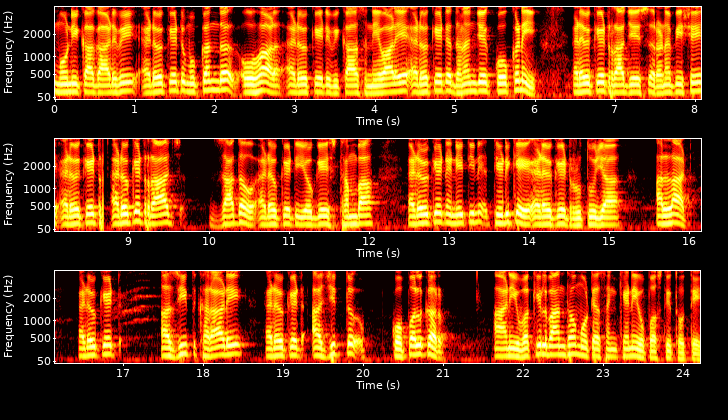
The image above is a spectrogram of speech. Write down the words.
Monika Gadhave advocate Mukund Ovhal advocate Vikas Newale advocate Dhananjay Kokane advocate Rajesh Ranpishe advocate advocate Raj Jadhav advocate Yogesh Thamba advocate Nitin Tidke advocate Rutuja Alhat advocate Ajit Kharade advocate Ajit Kopalkar आणि वकील बांधव मोठ्या संख्येने उपस्थित होते.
